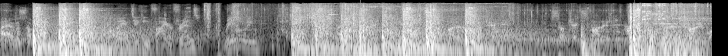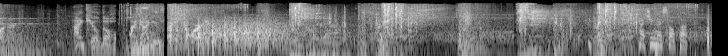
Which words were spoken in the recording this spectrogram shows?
I have a subject. I am taking fire, friends. Reloading. Subject spotted. Spotted one. I killed the whole. I got you. Back to work. Patching myself up.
